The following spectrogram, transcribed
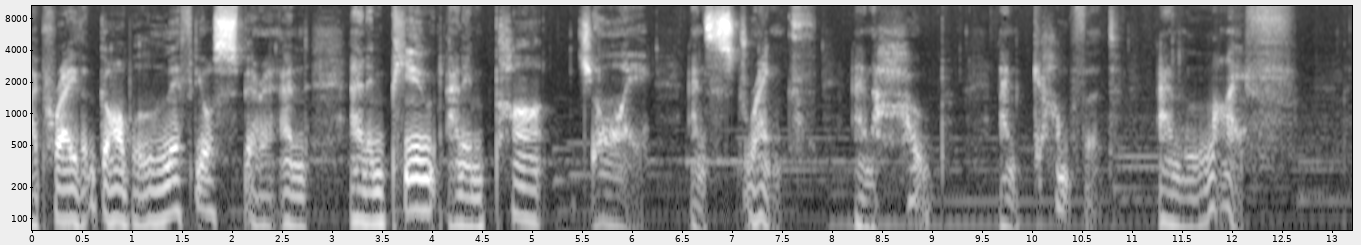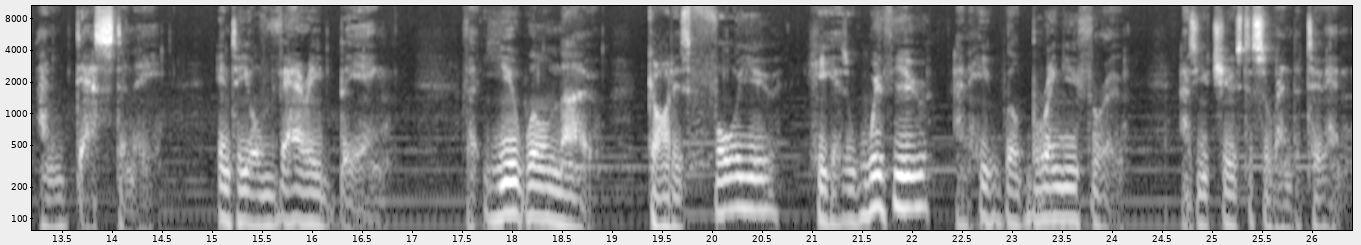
I pray that God will lift your spirit and, and impute and impart joy and strength and hope and comfort and life and destiny into your very being. That you will know God is for you, He is with you, and He will bring you through as you choose to surrender to Him.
